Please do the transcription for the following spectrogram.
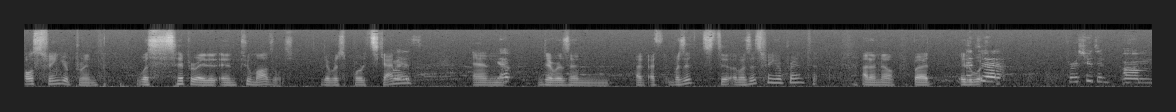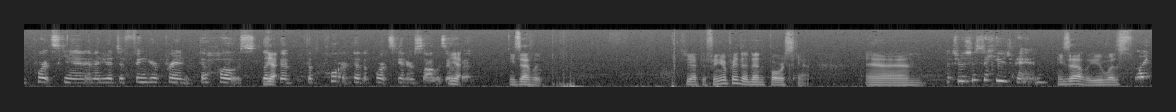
OS fingerprint was separated in two modules. There was port scanner and Yep. there was an I, I was it still was it fingerprint i don't know but it You would had to, first you had to um, port scan, and then you had to fingerprint the host, like Yeah. the, the port that the port scanner saw was open. Yeah. exactly so you had to fingerprint and then port scan and Which was just a huge pain. exactly it was Like,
